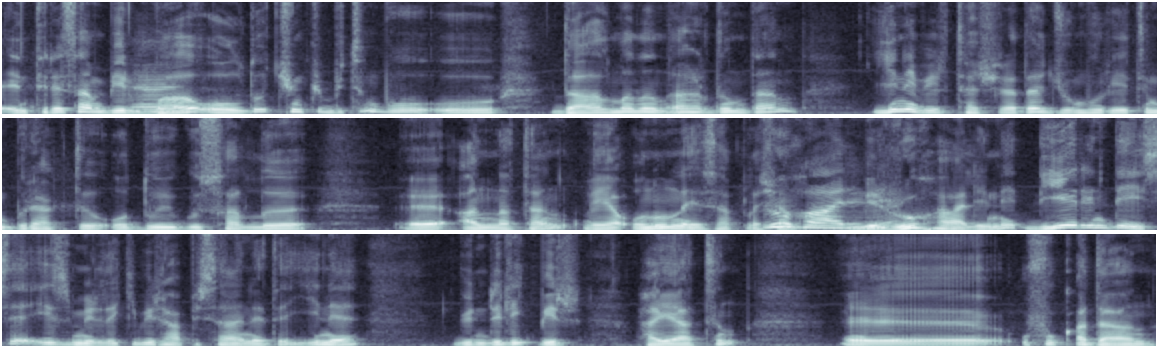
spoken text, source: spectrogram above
enteresan bir evet. bağı oldu. Çünkü bütün bu o, dağılmanın ardından yine bir taşrada Cumhuriyet'in bıraktığı o duygusallığı e, anlatan veya onunla hesaplaşan ruh bir ruh halini. Diğerinde ise İzmir'deki bir hapishanede yine gündelik bir hayatın e, Ufuk Adağ'ın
